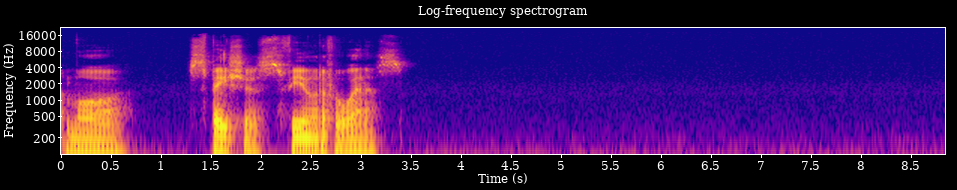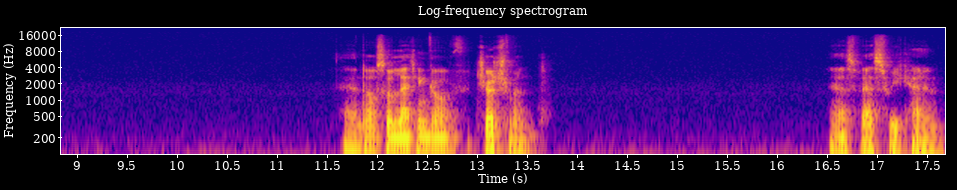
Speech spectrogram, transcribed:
a more spacious field of awareness. And also letting go of judgment as best we can.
